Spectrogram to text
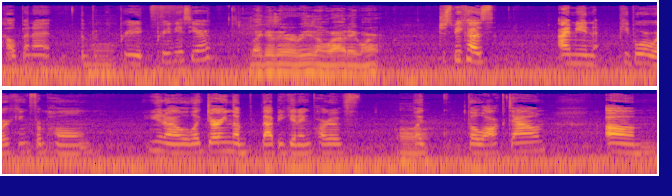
help in it the Mm. pre- previous year. Like, is there a reason why they weren't? Just because, I mean, people were working from home. You know, like during the that beginning part of Uh, like the lockdown, um,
